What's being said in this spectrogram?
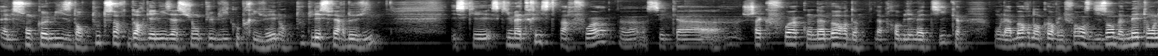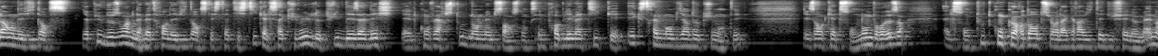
elles sont commises dans toutes sortes d'organisations publiques ou privées, dans toutes les sphères de vie. Et ce qui, m'attriste parfois, euh, c'est qu'à chaque fois qu'on aborde la problématique, on l'aborde encore une fois en se disant bah, mettons-la en évidence. Il n'y a plus besoin de la mettre en évidence. Les statistiques, elles s'accumulent depuis des années et elles convergent toutes dans le même sens. Donc c'est une problématique qui est extrêmement bien documentée. Les enquêtes sont nombreuses elles sont toutes concordantes sur la gravité du phénomène,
